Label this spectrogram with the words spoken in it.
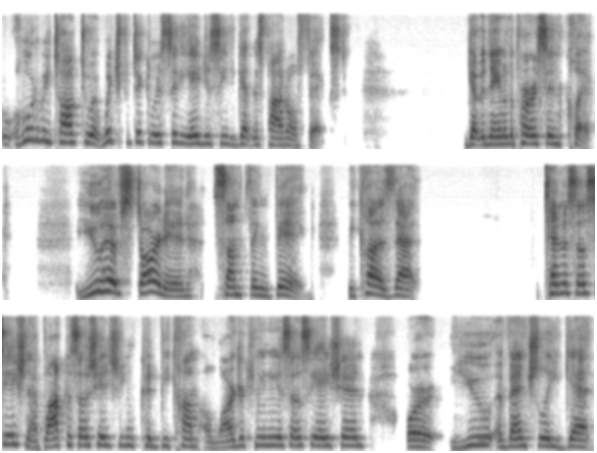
who do we talk to at which particular city agency to get this pothole fixed? Get the name of the person, click. You have started something big because that 10 association, that block association could become a larger community association, or you eventually get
